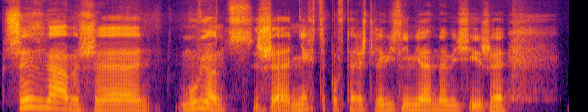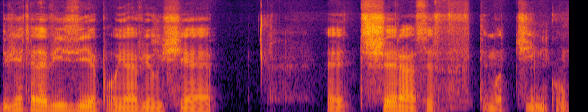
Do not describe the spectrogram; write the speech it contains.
Przyznam, że mówiąc, że nie chcę powtarzać telewizji, miałem na myśli, że dwie telewizje pojawią się e, trzy razy w tym odcinku.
